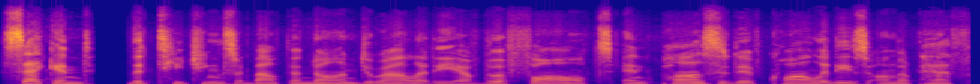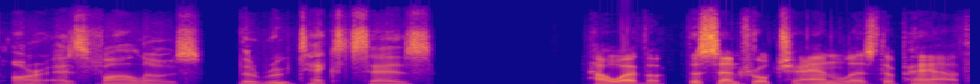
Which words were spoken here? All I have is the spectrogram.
Second, the teachings about the non-duality of the faults and positive qualities on the path are as follows. The root text says, However, the central channel is the path,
